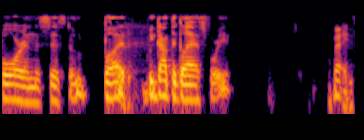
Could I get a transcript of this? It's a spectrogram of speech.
4 in the system, but we got the glass for you. nice.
